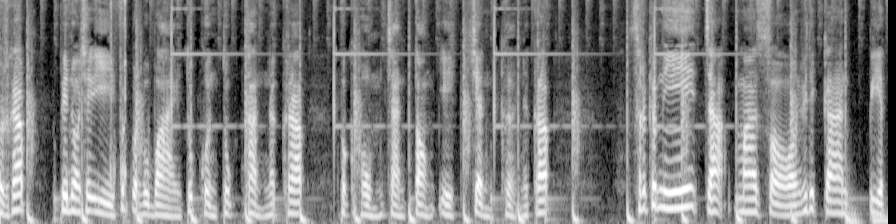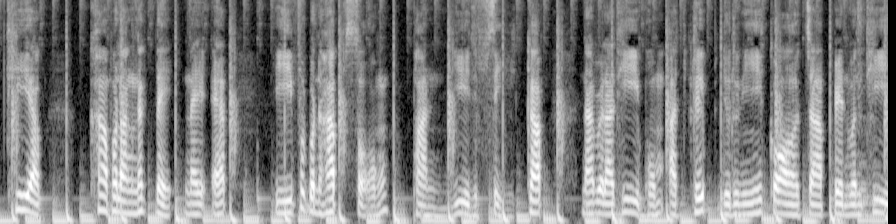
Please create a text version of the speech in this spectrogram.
สวัสดีครับ พี่น้องชาวอีฟุตบอลบูบายทุกคนทุกท่านนะครับพบกับผมจันตองอีกเช่นเคยนะครับสำหรับคลิปนี้จะมาสอนวิธีการเปรียบเทียบค่าพลังนักเตะในแอป eFootball Hub 2024 ครับณเวลาที่ผมอัดคลิปอยู่ตรงนี้ก็จะเป็นวันที่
